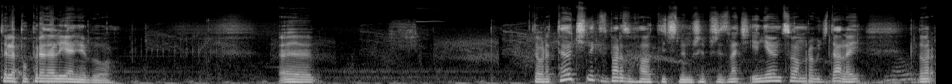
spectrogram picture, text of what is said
Tyle po predalienie było. E... Dobra, ten odcinek jest bardzo chaotyczny, muszę przyznać. Ja nie wiem, co mam robić dalej. Dobra.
